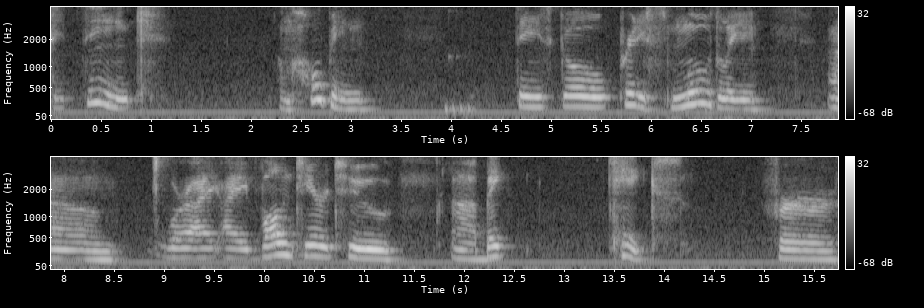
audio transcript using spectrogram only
I think I'm hoping things go pretty smoothly. Um, where I, I to uh, bake cakes for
